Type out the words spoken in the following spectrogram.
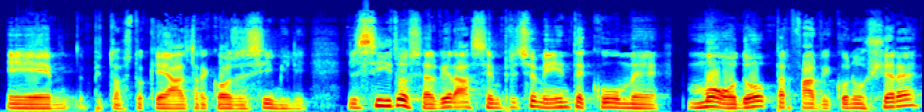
e, piuttosto che altre cose simili. Il sito servirà semplicemente come modo per farvi conoscere,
